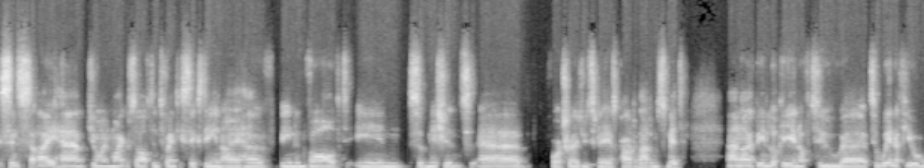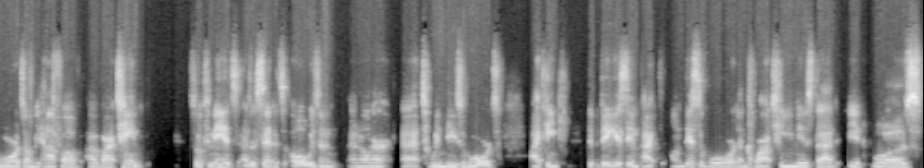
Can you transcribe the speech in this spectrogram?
since I have joined Microsoft in 2016, I have been involved in submissions uh, for Treasury Today as part of Adam Smith and I've been lucky enough to uh, to win a few awards on behalf of, of our team. So to me, it's as I said, it's always an, an honor uh, to win these awards. I think the biggest impact on this award and for our team is that it was,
